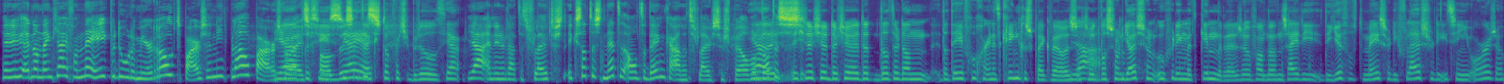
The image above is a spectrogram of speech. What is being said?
Ja. En dan denk jij van, nee, ik bedoelde meer rood-paars en niet blauw-paars. ja, precies. Dus ja, het ja, is, ik snap wat je bedoelt. Ja. ja, en inderdaad het fluisterspel. Ik zat dus net al te denken aan het fluisterspel. Want dat is... je, dat, je, dat, je, dat, dat er dan, dat deed je vroeger in het kringgesprek wel eens. Het was zo'n, juist zo'n oefening met kinderen. Zo van, dan zei die, de juf of de meester, die fluisterde iets in je oor. Zo.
